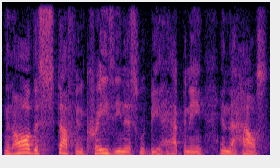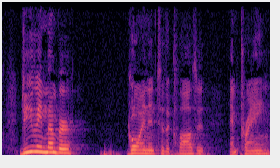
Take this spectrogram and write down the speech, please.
when all this stuff and craziness would be happening in the house? Do you remember going into the closet and praying?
